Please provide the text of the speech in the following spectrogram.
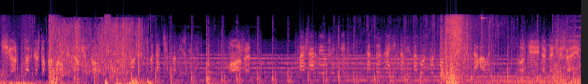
Черт, только что пропал сигнал Янков. может, его датчик поврежден? Может. Пожарные уже здесь. Как только они забьют огонь, мы сможем проверить завалы. Окей, тогда не мешаем.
